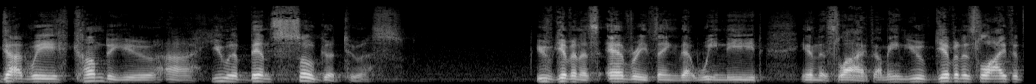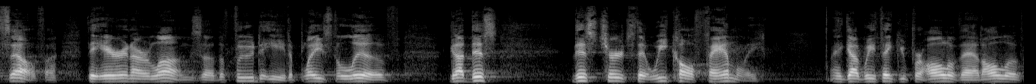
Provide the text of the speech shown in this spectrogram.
God, we come to you. Uh, you have been so good to us. You've given us everything that we need in this life. I mean, you've given us life itself, uh, the air in our lungs, uh, the food to eat, a place to live. God, this, this church that we call family, and God, we thank you for all of that, all of,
